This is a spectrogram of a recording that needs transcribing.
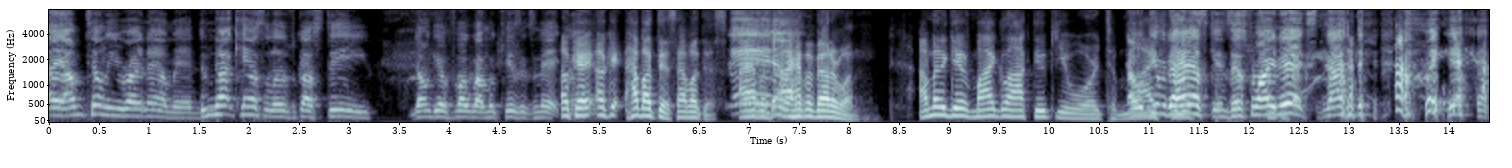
Hey, I'm telling you right now, man. Do not cancel us because Steve don't give a fuck about McKissic's neck. Okay, man. okay. How about this? How about this? I have a, I have a better one. I'm gonna give my Glock Dookie award to my I will give it to Haskins. That's right next. God damn.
